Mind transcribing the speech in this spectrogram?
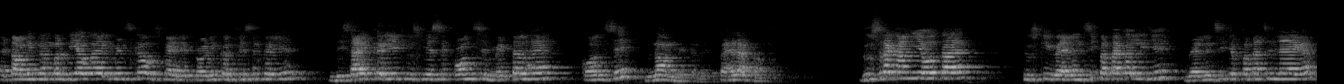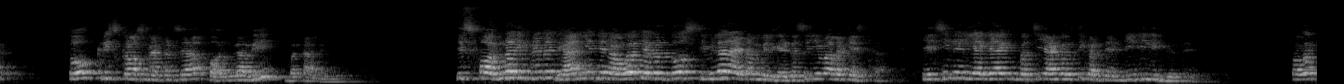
एटॉमिक नंबर दिया हुआ एलिमेंट्स का, उसका इलेक्ट्रॉनिक कन्फेशन करिए। डिसाइड करिए कि उसमें से कौन से मेटल है, कौन से नॉन मेटल है। पहला काम। दूसरा काम ये होता है कि उसकी वैलेंसी पता कर लीजिए। वैलेंसी जब पता चल जाएगा तो क्रिस क्रॉस मेथड से आप फॉर्मूला भी बता लेंगे इस फॉर्मूला लिखने में ध्यान ये देना होगा कि अगर दो सिमिलर आइटम मिल गए, जैसे ये वाला केस था इसीलिए लिया गया है कि बच्चे यहाँ गलती करते हैं डीडी लिख देते हैं। तो अगर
